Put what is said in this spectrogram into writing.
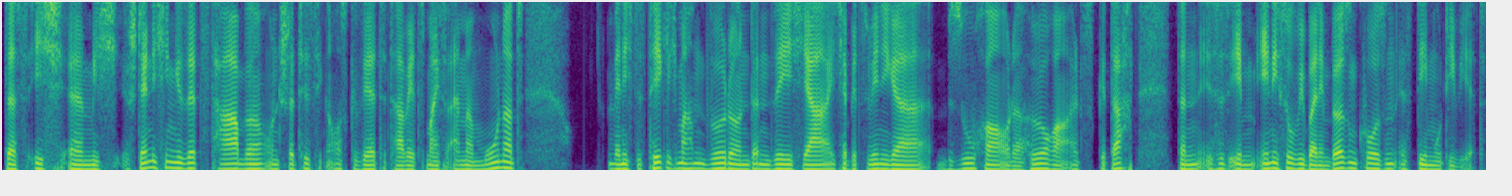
dass ich äh, mich ständig hingesetzt habe und Statistiken ausgewertet habe. Jetzt mache ich es einmal im Monat. Wenn ich das täglich machen würde und dann sehe ich, ja, ich habe jetzt weniger Besucher oder Hörer als gedacht, dann ist es eben ähnlich so wie bei den Börsenkursen, es demotiviert.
